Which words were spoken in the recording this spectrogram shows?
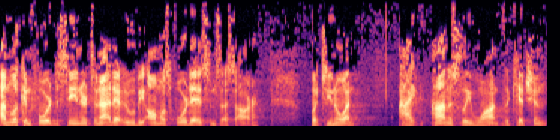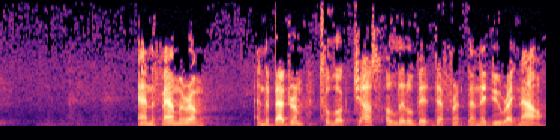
I'm looking forward to seeing her tonight. It will be almost four days since I saw her. But you know what? I honestly want the kitchen and the family room and the bedroom to look just a little bit different than they do right now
